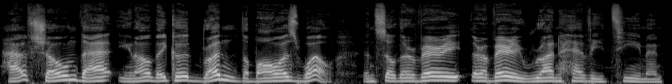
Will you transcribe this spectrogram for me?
have shown that you know they could run the ball as well, and so they're very they're a very run heavy team, and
